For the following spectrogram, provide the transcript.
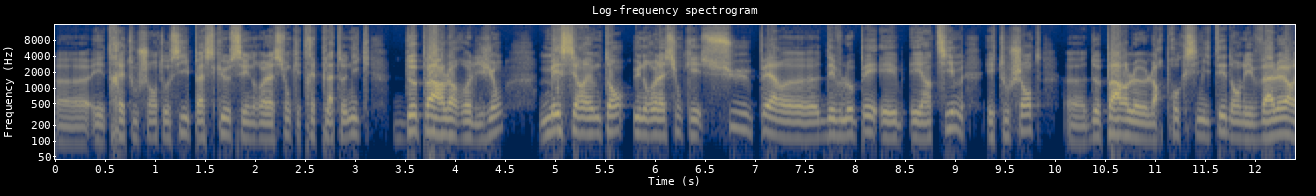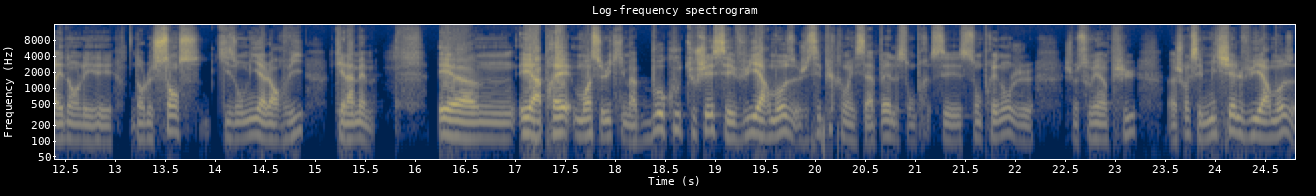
est très touchante aussi parce que c'est une relation qui est très platonique de par leur religion mais c'est en même temps une relation qui est super développée et, intime et touchante de par leur proximité dans les valeurs et dans, le sens qu'ils ont mis à leur vie, qui est la même. Et, après, moi, celui qui m'a beaucoup touché, c'est Vuillermoz. Je sais plus comment il s'appelle, son, son prénom, je, je me souviens plus. Euh, je crois que c'est Michel Vuillermoz.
